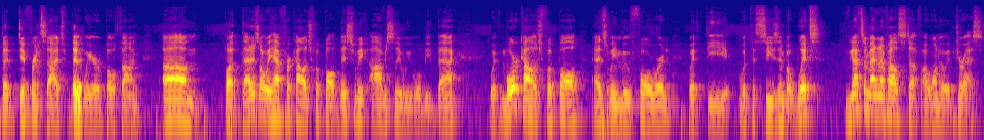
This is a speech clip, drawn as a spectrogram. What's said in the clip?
the different sides that we are both on. Um, but that is all we have for college football this week. Obviously, we will be back with more college football as we move forward with the with the season. But wits we've got some NFL stuff I want to address.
